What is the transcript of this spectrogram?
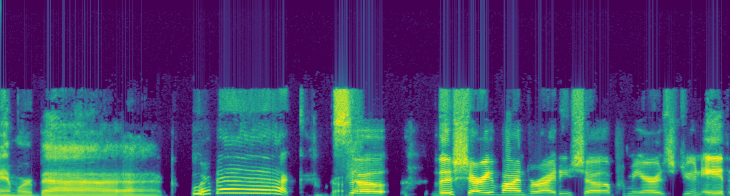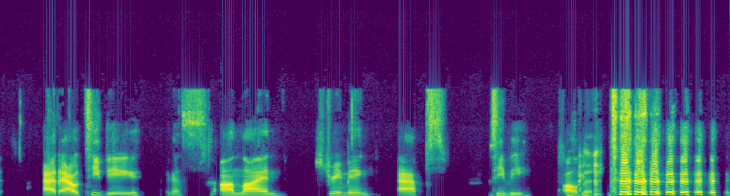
And we're back. Ooh, We're back. oh. So the Sherry Vine variety show premieres June 8th at Out TV, I guess online streaming apps, TV, all of it.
